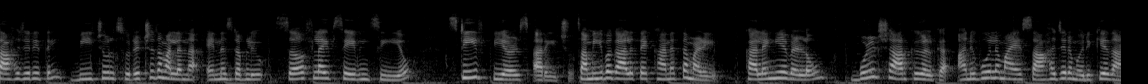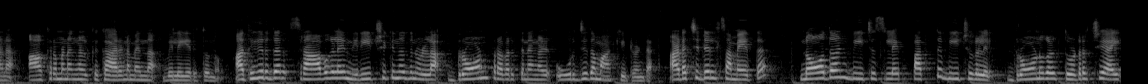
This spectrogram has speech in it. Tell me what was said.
സാഹചര്യത്തിൽ ബീച്ചുകൾ സുരക്ഷിതമല്ലെന്ന് N S W surf life saving CEO Steve Pearce അറിയിച്ചു. സമീപകാലത്തെ കനത്ത മഴയും കലങ്ങിയ വെള്ളവും ബുൾ ഷാർക്കുകൾക്ക് അനുകൂലമായ സാഹചര്യം ഒരുക്കിയതാണ് ആക്രമണങ്ങൾക്ക് കാരണമെന്ന് വിലയിരുത്തുന്നു. അധികൃതർ സ്രാവുകളെ നിരീക്ഷിക്കുന്നതിനുള്ള ഡ്രോൺ പ്രവർത്തനങ്ങൾ ഊർജിതമാക്കിയിട്ടുണ്ട്. അടച്ചിടൽ സമയത്ത് നോർത്തേൺ ബീച്ചസിലെ പത്ത് ബീച്ചുകളിൽ ഡ്രോണുകൾ തുടർച്ചയായി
